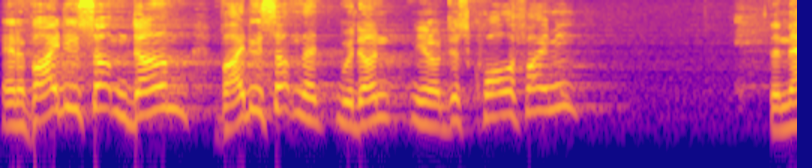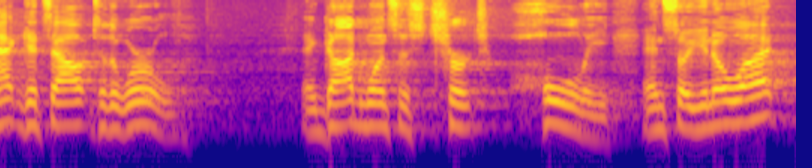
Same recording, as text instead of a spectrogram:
And if I do something dumb, if I do something that would un, you know, disqualify me, then that gets out to the world. And God wants His church holy. And so, you know what?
